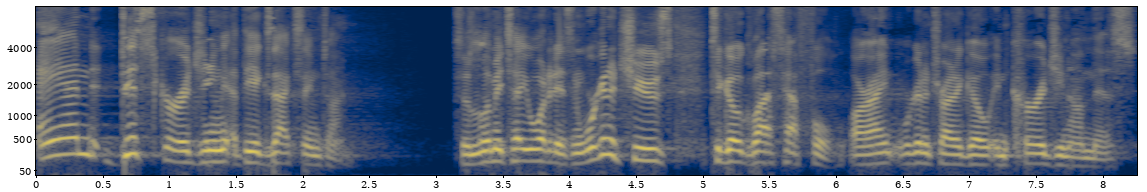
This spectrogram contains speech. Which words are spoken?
and discouraging at the exact same time. So let me tell you what it is. And we're going to choose to go glass half full, all right? We're going to try to go encouraging on this.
